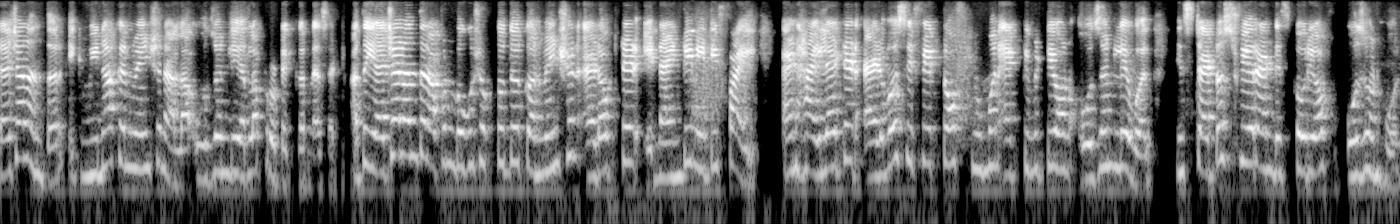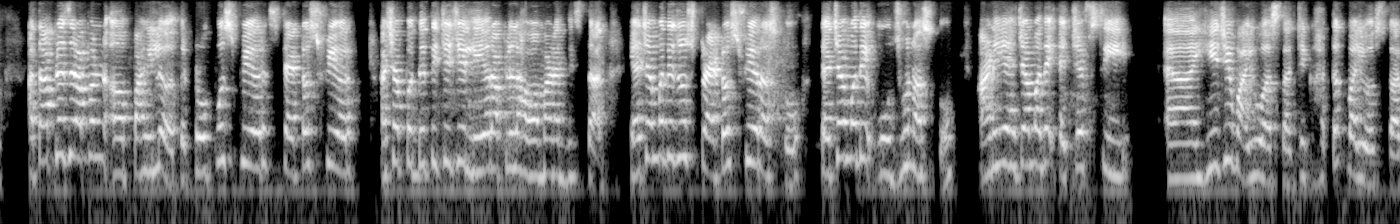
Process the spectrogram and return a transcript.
त्याच्यानंतर एक विना कन्व्हेन्शन आला ओझोन लेअरला प्रोटेक्ट करण्यासाठी. आता याच्यानंतर आपण बघू शकतो the convention adopted nineteen eighty five and highlighted adverse effect of human activity on ozone level in stratosphere and discovery of ozone hole आता आपलं जर आपण पाहिलं तर ट्रोपोस्फिअर स्टॅटोस्फिअर अशा पद्धतीचे जे लेअर आपल्याला हवामानात दिसतात याच्यामध्ये जो स्ट्रॅटोस्फिअर असतो त्याच्यामध्ये ओझोन असतो आणि ह्याच्यामध्ये एच एफ सी हे जे वायू असतात जे घातक वायू असतात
